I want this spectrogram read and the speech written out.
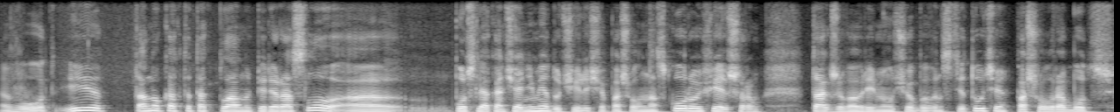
Вот. И оно как-то так плавно переросло, а после окончания медучилища пошел на скорую фельдшером, также во время учебы в институте пошел работать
